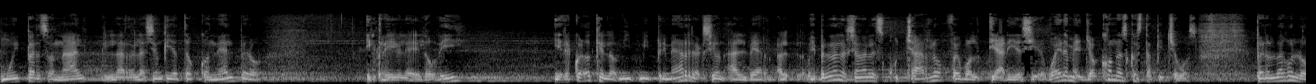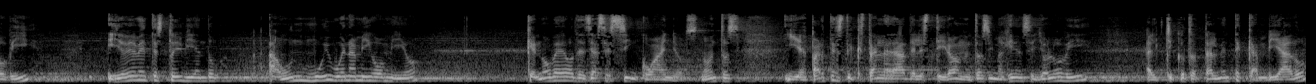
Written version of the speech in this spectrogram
muy personal, la relación que yo tengo con él, pero increíble, lo vi y recuerdo que lo, mi, mi, primera reacción al ver, al, mi primera reacción al escucharlo fue voltear y decir, güey, yo conozco esta pinche voz. Pero luego lo vi y obviamente estoy viendo a un muy buen amigo mío que no veo desde hace cinco años, ¿no? Entonces, y aparte este que está en la edad del estirón, entonces imagínense, yo lo vi al chico totalmente cambiado,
